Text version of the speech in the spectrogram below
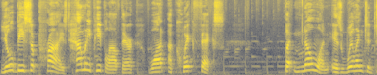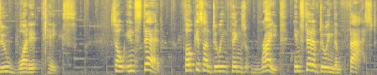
You'll be surprised how many people out there want a quick fix, but no one is willing to do what it takes. So instead, focus on doing things right instead of doing them fast.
